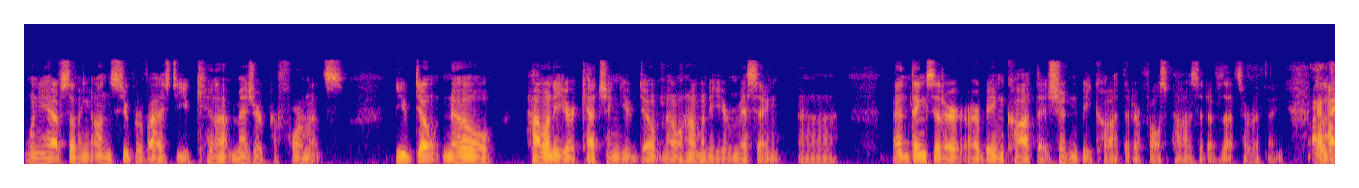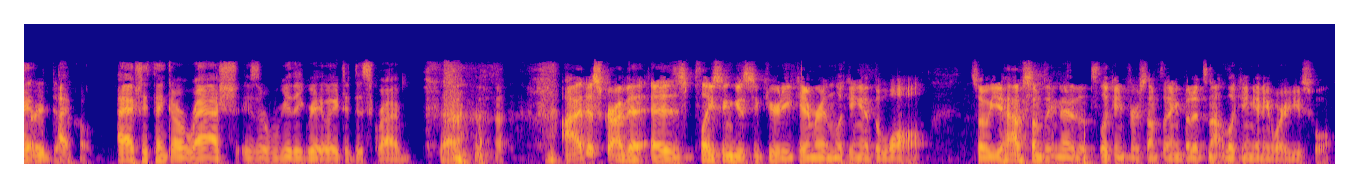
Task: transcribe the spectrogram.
when you have something unsupervised, you cannot measure performance. You don't know how many you're catching, you don't know how many you're missing, uh, and things that are, are being caught that shouldn't be caught, that are false positives, that sort of thing. So it's I, very difficult. I, I actually think a rash is a really great way to describe that. I describe it as placing a security camera and looking at the wall. So you have something there that's looking for something, but it's not looking anywhere useful.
